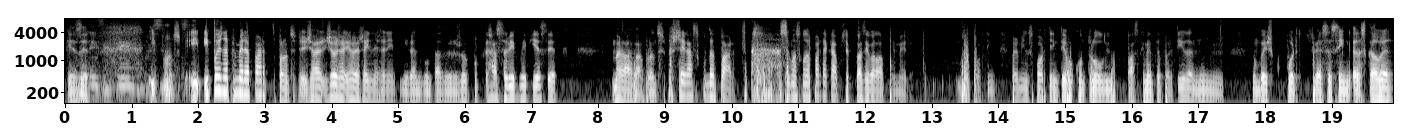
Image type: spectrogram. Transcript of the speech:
quer dizer, Enfim, é E, pronto, e, e depois na primeira parte, pronto, já, já, já, eu já, já nem tinha grande vontade de ver o jogo porque já sabia como é que ia ser. Mas lá vá, pronto, chega à segunda parte. A segunda, a segunda parte acaba por ser quase igual à primeira. O Sporting, para mim, o Sporting teve o controle basicamente da partida. Num, num beijo que o Porto tivesse assim, a, se calhar,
